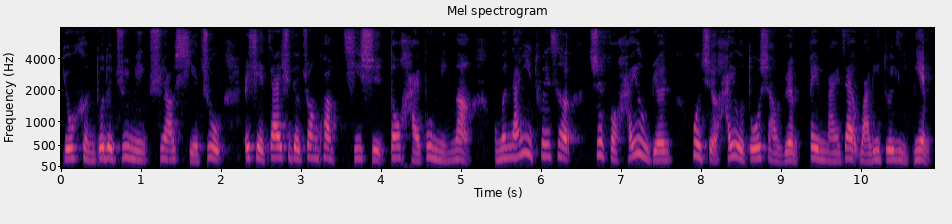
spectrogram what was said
有很多的居民需要协助，而且灾区的状况其实都还不明朗。我们难以推测是否还有人，或者还有多少人被埋在瓦砾堆里面。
